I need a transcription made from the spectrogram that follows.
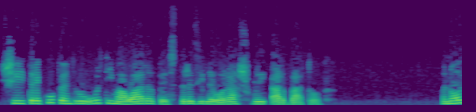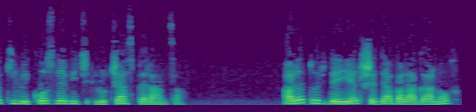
și trecu pentru ultima oară pe străzile orașului Arbatov. În ochii lui Kozlevici lucea speranța. Alături de el ședea Balaganov,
